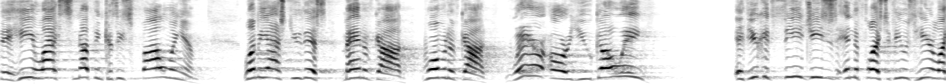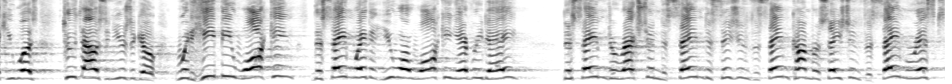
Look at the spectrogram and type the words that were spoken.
that he lacks nothing because he's following him. Let me ask you this, man of God, woman of God, where are you going? If you could see Jesus in the flesh, if he was here like he was 2,000 years ago, would he be walking the same way that you are walking every day? The same direction, the same decisions, the same conversations, the same risks,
